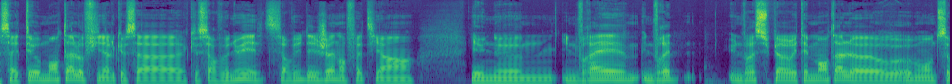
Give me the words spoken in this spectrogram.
ça a été au mental au final que ça que c'est revenu et c'est revenu des jeunes en fait. Il y a, il y a une, une, vraie, une, vraie, une vraie supériorité mentale au, moment de ce,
